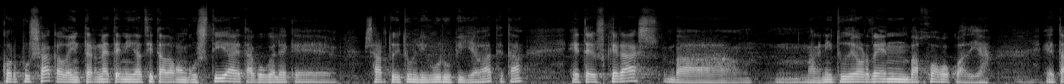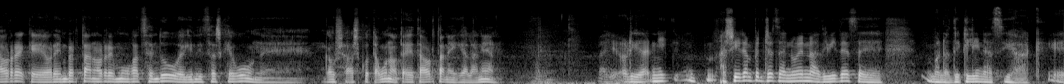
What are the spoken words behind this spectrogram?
korpusak, hau da interneten idatzita dagoen guztia eta Googleek eh, sartu ditun liburu pila bat eta eta euskeraz ba, magnitude orden bajuagokoa dira. Eta horrek eh, orain bertan horrek mugatzen du egin ditzazkegun e, gauza asko eta bueno, eta hortan egia lanean. Bai, hori da, nik hasieran pentsatzen nuen adibidez, e, bueno, deklinazioak e,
